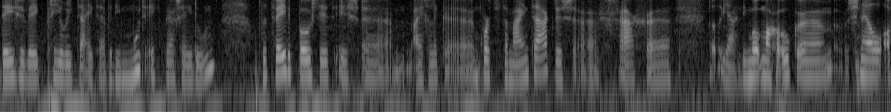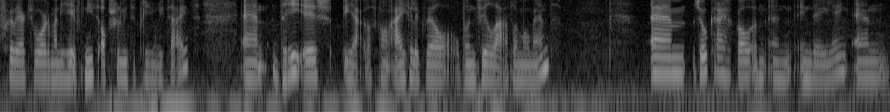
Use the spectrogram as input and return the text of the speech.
deze week prioriteit hebben. Die moet ik per se doen. Op de tweede post-it is uh, eigenlijk uh, een korte termijn taak. Dus graag, ja, die mag ook ehm, snel afgewerkt worden, maar die heeft niet absolute prioriteit. En drie is, ja, dat kan eigenlijk wel op een veel later moment. Um, zo krijg ik al een, een indeling. En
